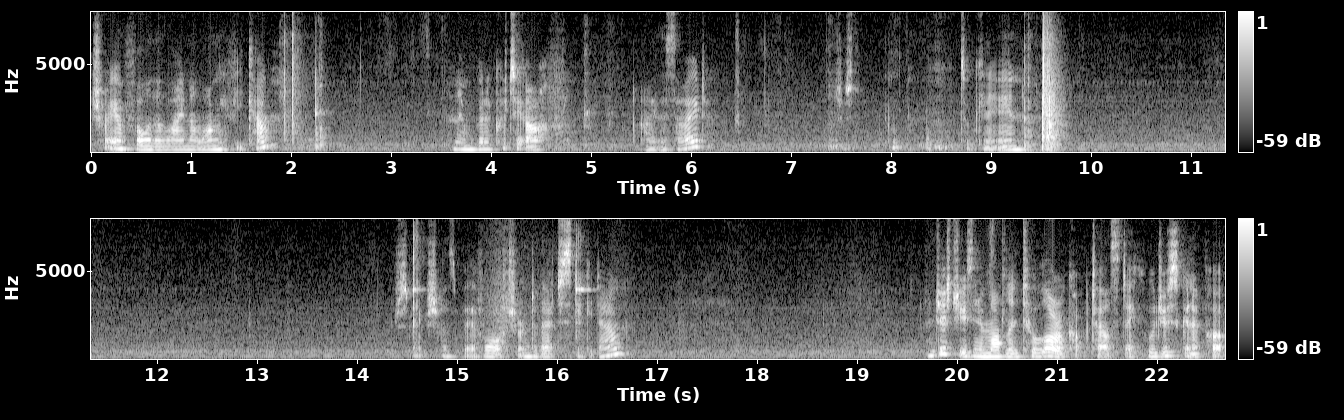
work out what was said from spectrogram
try and follow the line along if you can. And then we're going to cut it off either side. Just tucking it in. Just make sure there's a bit of water under there to stick it down. I'm just using a modelling tool or a cocktail stick. We're just going to put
